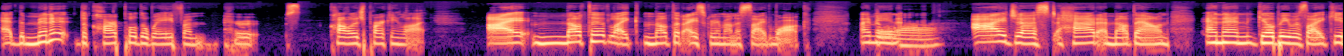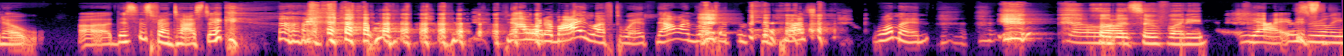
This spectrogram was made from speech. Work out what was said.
at the minute the car pulled away from her college parking lot, I melted like melted ice cream on a sidewalk. I mean, Aw. I just had a meltdown. And then Gilby was like, you know, uh, this is fantastic. now what am I left with? Now I'm left with this depressed woman. So Oh, uh, that's so funny. yeah, it was It's really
